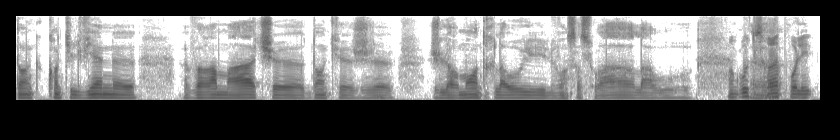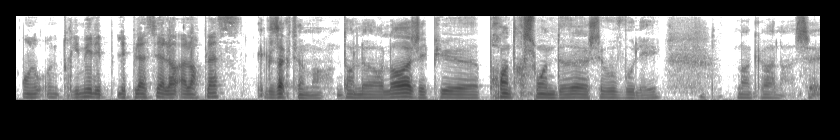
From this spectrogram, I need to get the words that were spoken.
Donc, quand ils viennent voir un match, donc je, je leur montre là où ils vont s'asseoir, là où. En gros, tu seras là pour les, entre les, les placer à leur, à leur place? Exactement, dans leur loge et puis euh, prendre soin d'eux si vous voulez. Donc voilà, c'est.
